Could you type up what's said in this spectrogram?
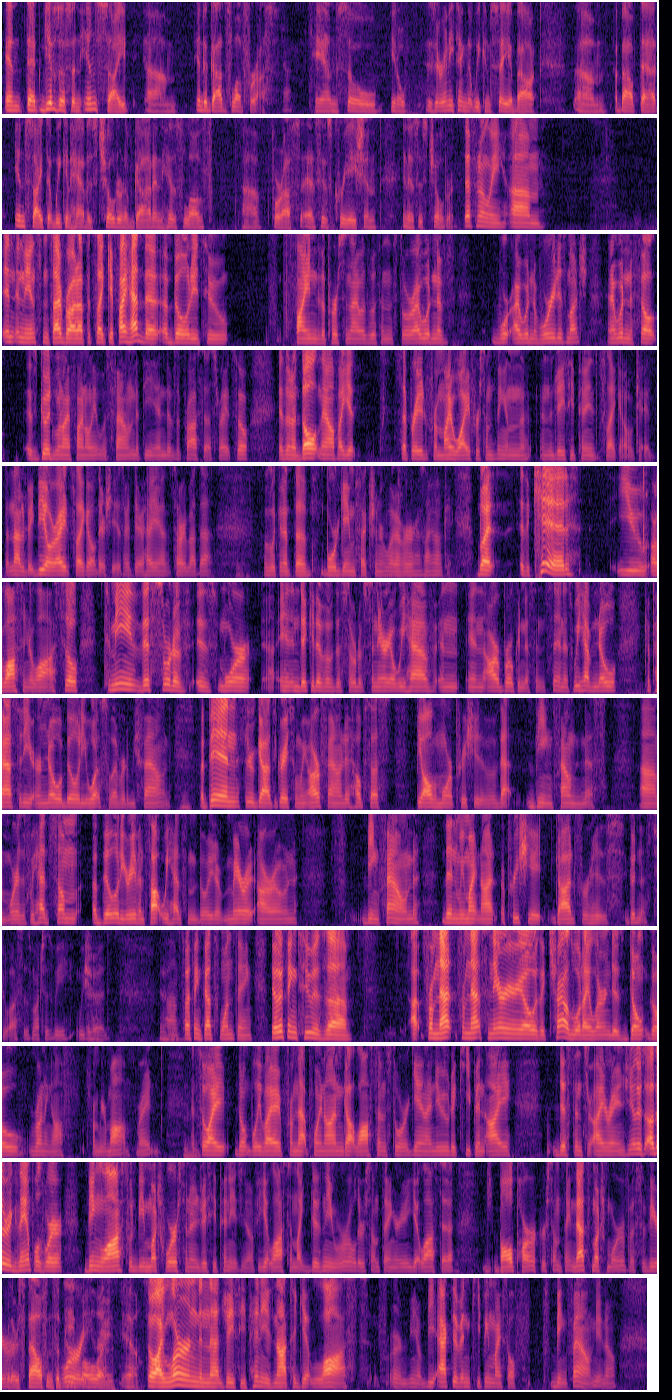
and that gives us an insight um, into God's love for us. Yeah. And so, you know, is there anything that we can say about um, about that insight that we can have as children of God and His love uh, for us as His creation and as His children? Definitely. Um, in in the instance I brought up, it's like if I had the ability to f- find the person I was with in the store, I wouldn't have wor- I wouldn't have worried as much, and I wouldn't have felt as good when I finally was found at the end of the process, right? So, as an adult now, if I get separated from my wife or something in the in the J.C. Penney, it's like, oh, okay, not a big deal, right? It's like, oh, there she is, right there. Hey, sorry about that. I was looking at the board game section or whatever. I was like, okay, but as a kid, you are lost and you're lost. So to me, this sort of is more uh, indicative of the sort of scenario we have in in our brokenness and sin, is we have no capacity or no ability whatsoever to be found. Mm-hmm. But then, through God's grace, when we are found, it helps us be all the more appreciative of that being foundness. Um, whereas if we had some ability or even thought we had some ability to merit our own f- being found, then we might not appreciate God for his goodness to us as much as we, we yeah. should. Yeah. Um, so I think that's one thing. The other thing, too, is. Uh, uh, from that from that scenario as a child, what I learned is don't go running off from your mom, right? Mm-hmm. And so I don't believe I, from that point on, got lost in a store again. I knew to keep an eye distance or eye range. You know, there's other examples where being lost would be much worse than in J.C. Penney's. You know, if you get lost in like Disney World or something, or you get lost at a ballpark or something, that's much more of a severe. Where there's thousands of worry, people, right? and yeah. So I learned in that J.C. Penney's not to get lost or you know be active in keeping myself being found you know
